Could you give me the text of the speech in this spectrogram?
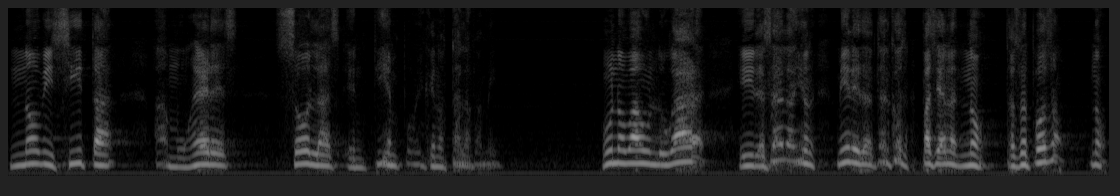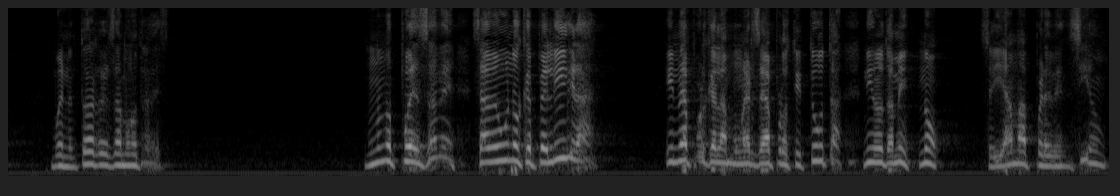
no visita a mujeres solas en tiempo en que no está la familia. Uno va a un lugar y le sale la mire, tal cosa, pase a No, ¿está su esposo? No. Bueno, entonces regresamos otra vez. No puede saber, sabe uno que peligra. Y no es porque la mujer sea prostituta, ni uno también. No, se llama prevención.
